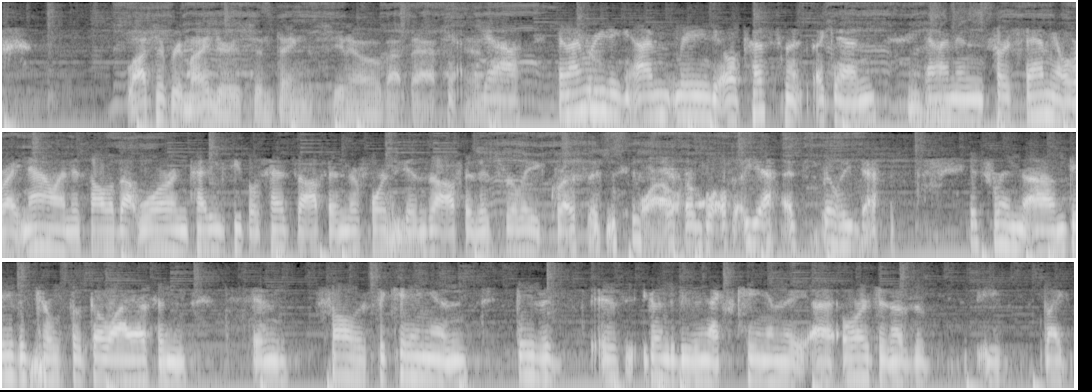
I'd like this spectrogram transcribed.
lots of reminders and things, you know, about that. Yeah, And- yeah. And I'm reading. I'm reading the Old Testament again. And I'm in First Samuel right now, and it's all about war and cutting people's heads off and their foreskins off, and it's really gross and it's Wow. terrible. Yeah, it's really bad. It's when um, David kills the Goliath, and and Saul is the king, and David is going to be the next king, and the uh, origin of the he, like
